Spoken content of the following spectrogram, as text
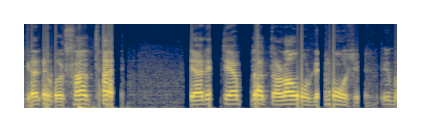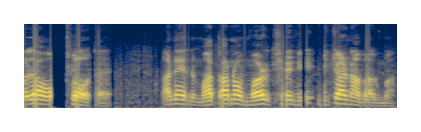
જ્યારે વરસાદ થાય, ત્યારે ત્યાં બધા તળાવો ડેમો છે, એ બધા ઓવરફ્લો થાય. અને માતાનો મઢ છે ની- નીચાણના ભાગમાં.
